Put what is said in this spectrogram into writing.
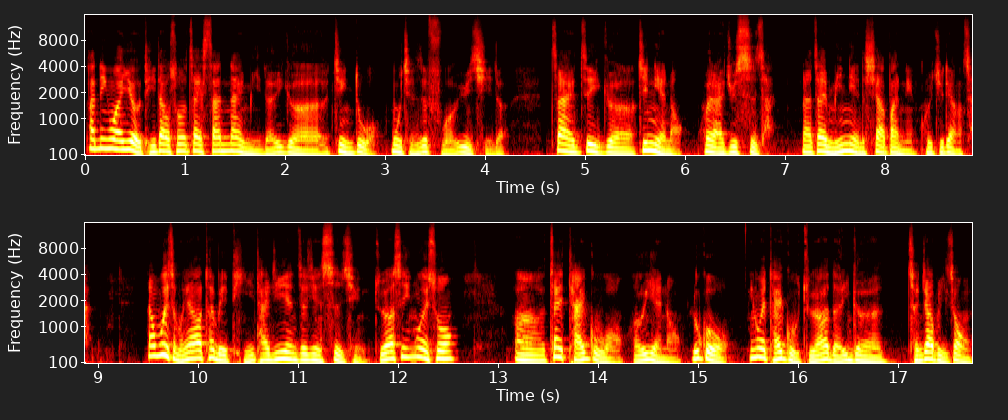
那另外也有提到说，在三纳米的一个进度哦目前是符合预期的，在这个今年哦会来去试产，那在明年的下半年会去量产。那为什么要特别提台积电这件事情？主要是因为说，呃，在台股哦而言哦，如果因为台股主要的一个成交比重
